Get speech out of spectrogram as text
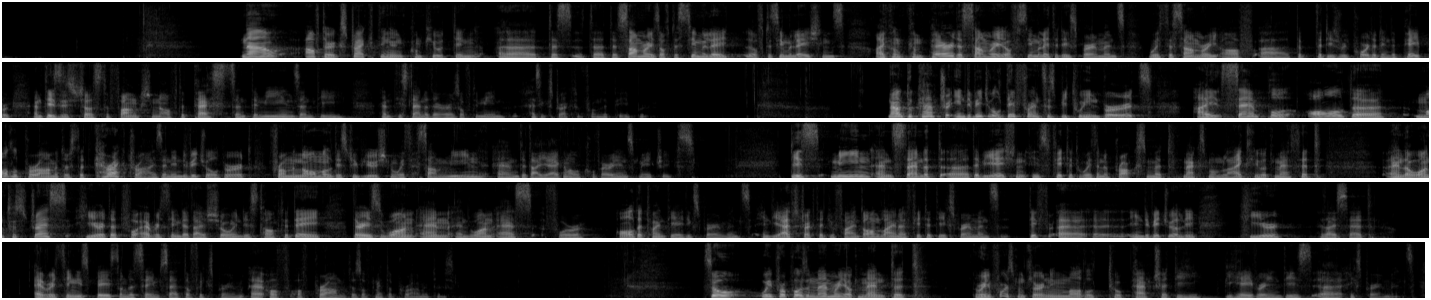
Now, after extracting and computing uh, the, the, the, summaries of the, simulate, of the simulations, I can compare the summary of simulated experiments with the summary of, uh, that is reported in the paper. And this is just a function of the tests and the means and the, and the standard errors of the mean as extracted from the paper. Now, to capture individual differences between birds, I sample all the model parameters that characterize an individual bird from a normal distribution with some mean and the diagonal covariance matrix. This mean and standard uh, deviation is fitted with an approximate maximum likelihood method. And I want to stress here that for everything that I show in this talk today, there is one M and one S for all the 28 experiments. In the abstract that you find online, I fitted the experiments uh, uh, individually. Here, as I said, everything is based on the same set of, uh, of, of parameters, of meta-parameters. So we propose a memory-augmented reinforcement learning model to capture the behavior in these uh, experiments.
